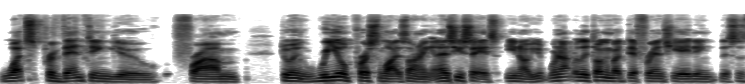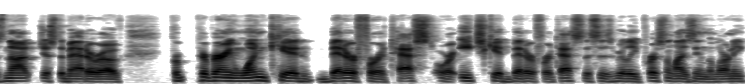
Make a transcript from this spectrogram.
what's preventing you from doing real personalized learning? And as you say, it's you know we're not really talking about differentiating. This is not just a matter of pre- preparing one kid better for a test or each kid better for a test. This is really personalizing the learning.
